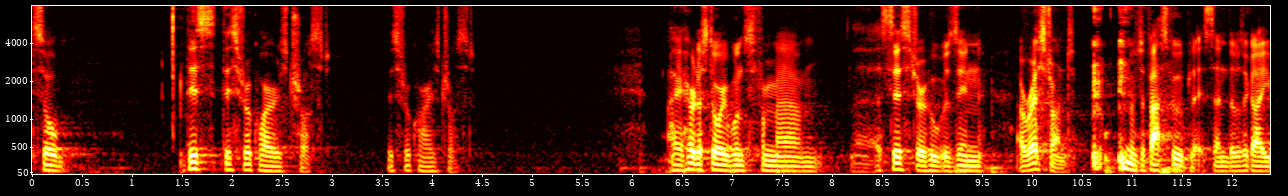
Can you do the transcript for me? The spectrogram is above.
So, this, this requires trust. This requires trust. I heard a story once from um, a sister who was in a restaurant. it was a fast food place, and there was a guy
